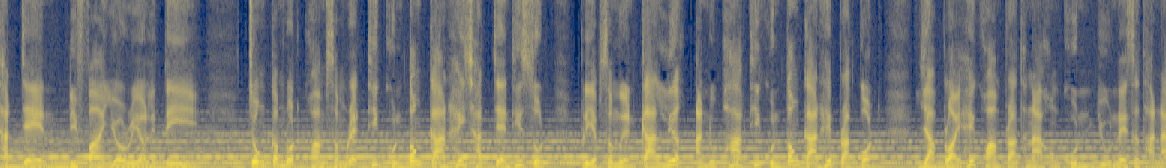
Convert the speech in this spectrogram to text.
ชัดเจน define your reality จงกำหนดความสำเร็จที่คุณต้องการให้ชัดเจนที่สุด เปรียบเสมือนการเลือกอนุภาคที่คุณต้องการให้ปรากฏ อย่าปล่อยให้ความปรารถนาของคุณอยู่ในสถานะ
